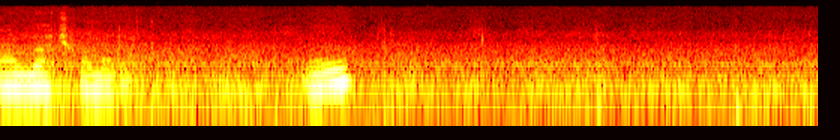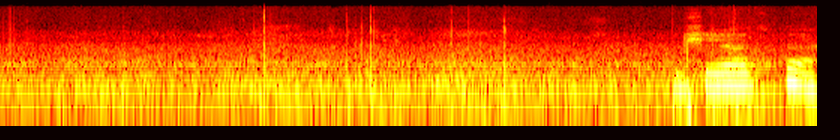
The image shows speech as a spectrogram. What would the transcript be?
Allah çıkamadım. Hop. Şey yazdı da.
